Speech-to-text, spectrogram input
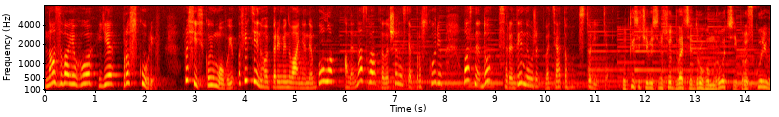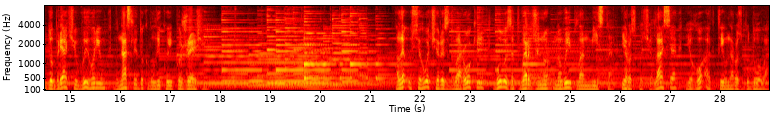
назва його є Проскурів. Російською мовою офіційного перейменування не було, але назва залишилася Проскурів власне до середини уже ХХ століття. У 1822 році Проскурів добряче вигорів внаслідок великої пожежі. Але усього через два роки було затверджено новий план міста і розпочалася його активна розбудова.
